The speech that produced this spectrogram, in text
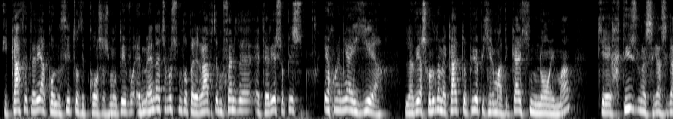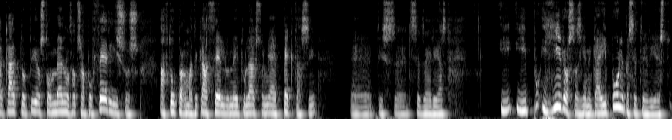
η κάθε εταιρεία ακολουθεί το δικό σας μοτίβο. Εμένα, έτσι όπως μου το περιγράφετε, μου φαίνεται εταιρείες οι οποίες έχουν μια υγεία. Δηλαδή ασχολούνται με κάτι το οποίο επιχειρηματικά έχει νόημα και χτίζουν σιγά σιγά κάτι το οποίο στο μέλλον θα τους αποφέρει ίσως αυτό που πραγματικά θέλουν ή τουλάχιστον μια επέκταση ε, της της ε, εταιρείας. Οι, οι, γύρω σας γενικά, οι υπόλοιπες εταιρείες,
